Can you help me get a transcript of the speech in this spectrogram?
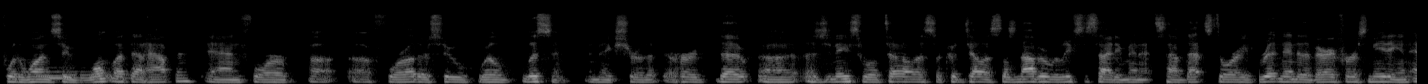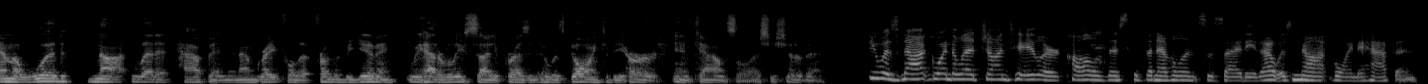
for the ones who won't let that happen and for uh, uh, for others who will listen and make sure that they're heard. The uh, as Janice will tell us or could tell us, those Nauvoo Relief Society minutes have that story written into the very first meeting, and Emma would not let it happen. And I'm grateful that from the beginning we had a Relief Society president who was going to be heard in council as she should have been. She was not going to let John Taylor call this the Benevolent Society. That was not going to happen.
